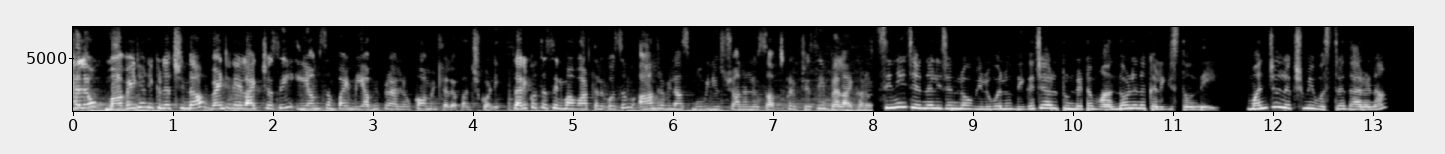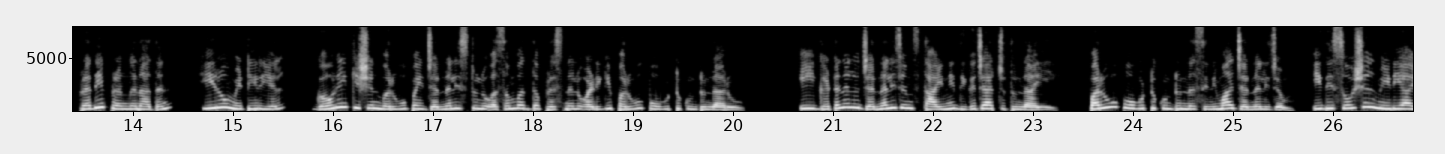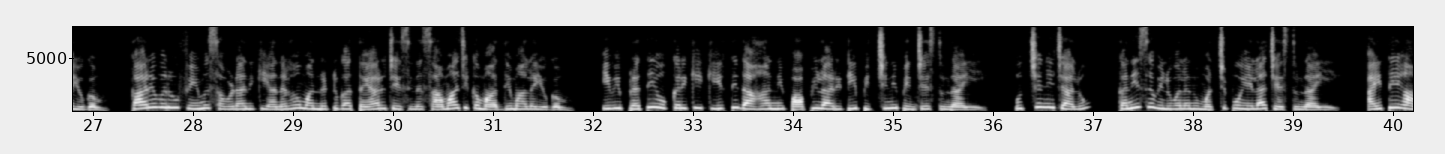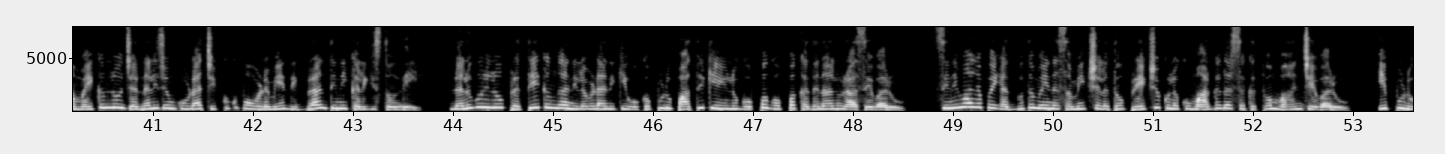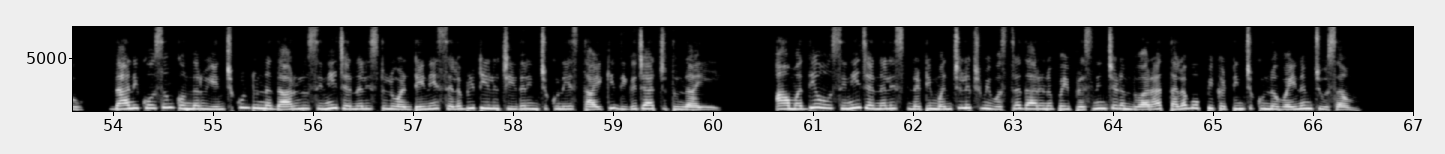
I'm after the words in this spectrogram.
Hello మా video నీకు నచ్చిందా? వెంటనే లైక్ చేసి ఈ అంశంపై మీ అభిప్రాయాలను కామెంట్లలో పంచుకోండి. సరికొత్త సినిమా వార్తల కోసం ఆంధ్ర విలాస్ మూవీ న్యూస్ ఛానల్ను సబ్స్క్రైబ్ చేసి బెల్ ఐకాన్ సినీ జర్నలిజంలో విలువలు దిగజారుతుండటం ఆందోళన కలిగిస్తోంది. మంచు లక్ష్మి వస్త్రధారణ ప్రదీప్ రంగనాథన్ హీరో మెటీరియల్ గౌరీ కిషన్ బరువుపై జర్నలిస్టులు అసంబద్ధ ప్రశ్నలు అడిగి పరువు పోగొట్టుకుంటున్నారు. ఈ ఘటనలు జర్నలిజం స్థాయిని దిగజార్చుతున్నాయి. పరువు పోగొట్టుకుంటున్న సినిమా జర్నలిజం. ఇది సోషల్ మీడియా యుగం. కారెవరూ ఫేమస్ అవడానికి అనర్హం అన్నట్టుగా తయారు చేసిన సామాజిక మాధ్యమాల యుగం. ఇవి ప్రతి ఒక్కరికీ కీర్తిదాహాన్ని పాపులారిటీ పిచ్చిని పెంచేస్తున్నాయి. ఉచ్చనీచాలు కనీస విలువలను మర్చిపోయేలా చేస్తున్నాయి. అయితే ఆ మైకంలో జర్నలిజం కూడా చిక్కుకుపోవడమే దిగ్భ్రాంతిని కలిగిస్తోంది. నలుగురిలో ప్రత్యేకంగా నిలవడానికి ఒకప్పుడు పాత్రికేయులు గొప్ప గొప్ప కథనాలు రాసేవారు. సినిమాలపై అద్భుతమైన సమీక్షలతో ప్రేక్షకులకు మార్గదర్శకత్వం వహించేవారు. ఇప్పుడు దానికోసం కొందరు ఎంచుకుంటున్న దారులు సినీ జర్నలిస్టులు అంటేనే సెలబ్రిటీలు చీదరించుకునే స్థాయికి దిగజార్చుతున్నాయి. ఆ మధ్య ఓ సినీ జర్నలిస్ట్ నటి మంచులక్ష్మి వస్త్రధారణపై ప్రశ్నించడం ద్వారా తలబొప్పి కట్టించుకున్న వైనం చూశాం.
